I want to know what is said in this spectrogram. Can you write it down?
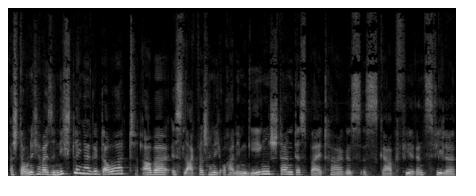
erstaunlicherweise nicht länger gedauert, aber es lag wahrscheinlich auch an dem Gegenstand des Beitrages. Es gab viel, ganz viele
